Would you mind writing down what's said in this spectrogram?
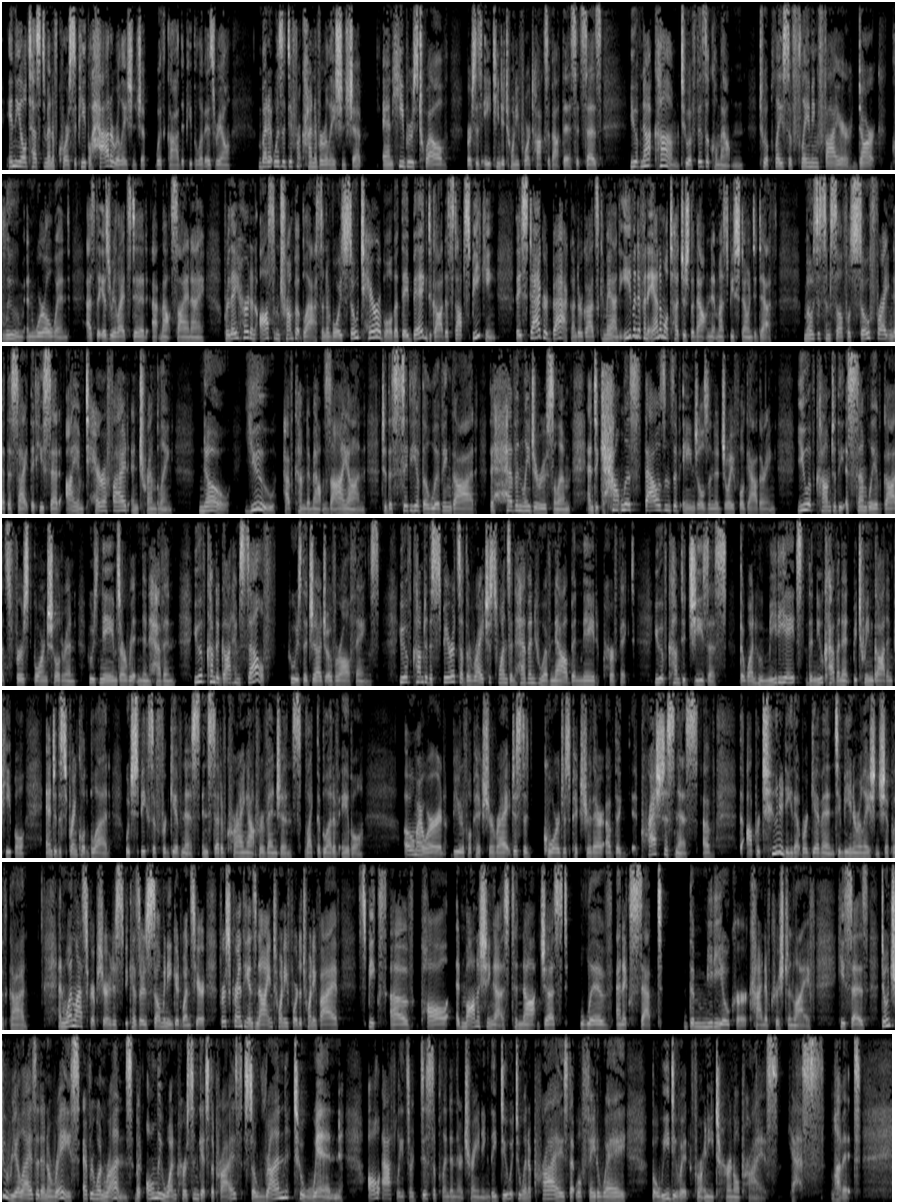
In the Old Testament, of course, the people had a relationship with God, the people of Israel, but it was a different kind of a relationship. And Hebrews 12, verses 18 to 24 talks about this. It says, You have not come to a physical mountain, to a place of flaming fire, dark, gloom, and whirlwind, as the Israelites did at Mount Sinai. For they heard an awesome trumpet blast and a voice so terrible that they begged God to stop speaking. They staggered back under God's command. Even if an animal touches the mountain, it must be stoned to death. Moses himself was so frightened at the sight that he said, I am terrified and trembling. No, you have come to Mount Zion, to the city of the living God, the heavenly Jerusalem, and to countless thousands of angels in a joyful gathering. You have come to the assembly of God's firstborn children, whose names are written in heaven. You have come to God himself, who is the judge over all things. You have come to the spirits of the righteous ones in heaven who have now been made perfect. You have come to Jesus, the one who mediates the new covenant between God and people, and to the sprinkled blood, which speaks of forgiveness instead of crying out for vengeance like the blood of Abel. Oh my word, beautiful picture, right? Just a gorgeous picture there of the preciousness of the opportunity that we're given to be in a relationship with God. And one last scripture, just because there's so many good ones here. 1 Corinthians 9, 24 to 25 speaks of Paul admonishing us to not just live and accept the mediocre kind of Christian life. He says, don't you realize that in a race, everyone runs, but only one person gets the prize? So run to win. All athletes are disciplined in their training. They do it to win a prize that will fade away, but we do it for an eternal prize. Yes, love it.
